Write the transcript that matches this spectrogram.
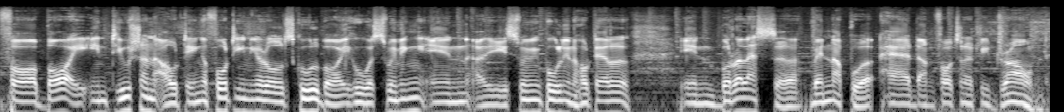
for boy in tuition outing. A 14-year-old schoolboy who was swimming in a swimming pool in a hotel in Boralessa, Wennappuwa, had unfortunately drowned.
